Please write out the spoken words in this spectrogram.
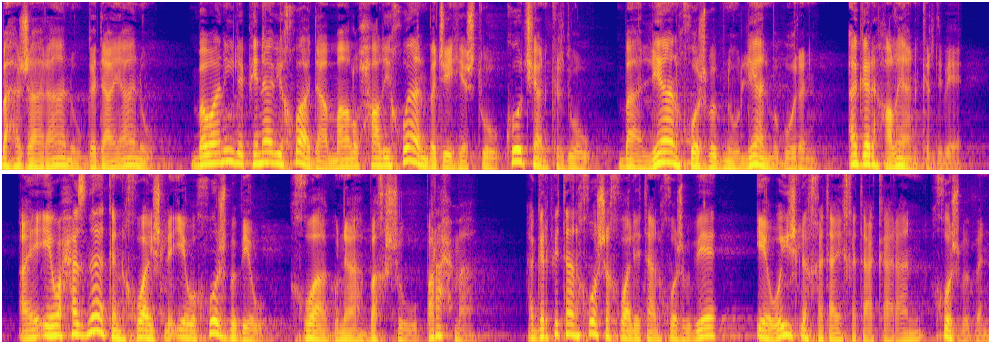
بە هەژاران و گەدایان و بەوانەی لە پێناوی خوادا ماڵ و حاڵی خۆیان بەجێ هێشتووە و کۆچیان کردووە و با لێیان خۆش ببن و لێیان ببوورن ئەگەر هەڵەیان کردبێ. ئایا ئێوە حەز ناکەن خوایش لە ئێوە خۆش ببێ و خوا گوناه بەخش و بەڕەحمە؟ ئەگەر پێتان خۆشە خوا لێتان خۆش ببێ ئێوەیش لە خەتای خەتاکاران خۆش ببن.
